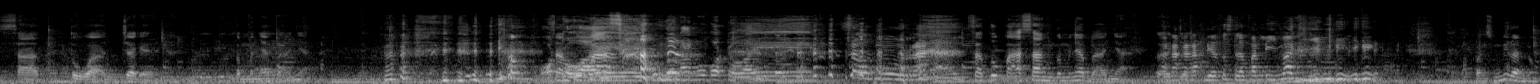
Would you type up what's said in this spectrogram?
Satu aja kayaknya. Temennya banyak. Podo Satu wae, pasang. gunanmu podo wae. Seumuran. Satu pasang temennya banyak. Anak-anak di atas 85 gini. 89 dong.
